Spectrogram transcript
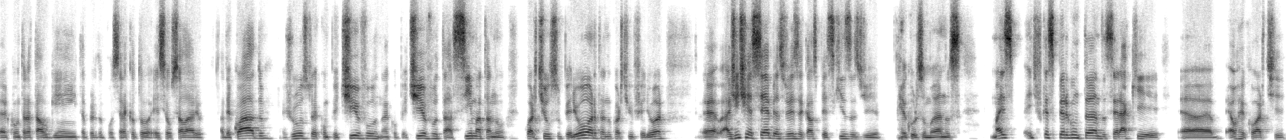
é, contratar alguém, está perguntando, será que eu tô, esse é o salário adequado, é justo, é competitivo, não é competitivo, está acima, está no quartil superior, está no quartil inferior. É, a gente recebe, às vezes, aquelas pesquisas de recursos humanos, mas a gente fica se perguntando, será que é, é o recorte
